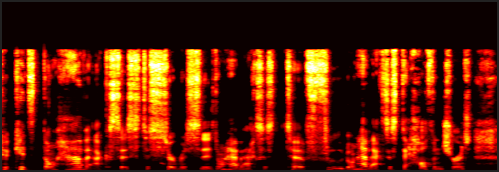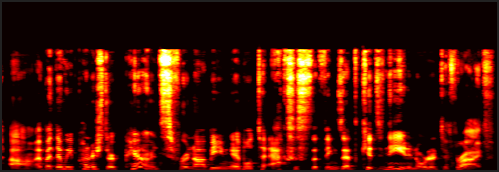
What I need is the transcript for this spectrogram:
c- kids don't have access to services don't have access to food don't have access to health insurance uh, but then we punish their parents for not being able to access the things that kids need in order to thrive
